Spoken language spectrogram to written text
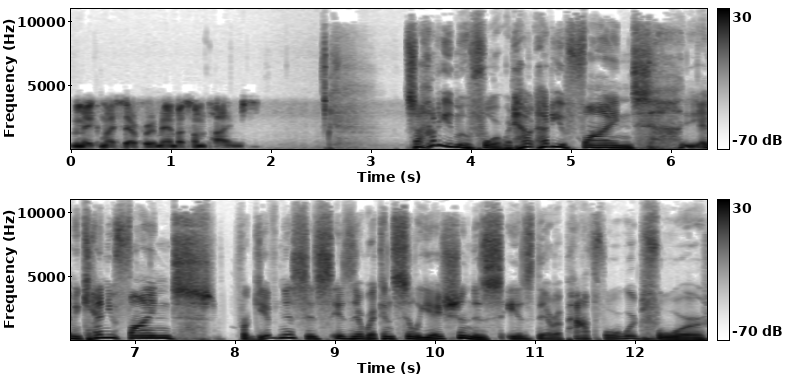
make myself remember sometimes. So, how do you move forward? How, how do you find? I mean, can you find forgiveness? Is is there reconciliation? Is is there a path forward for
